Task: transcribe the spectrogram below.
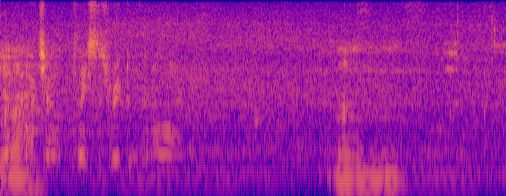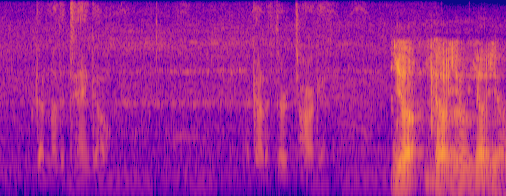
ม่มีอะไร Watch out. Place is rigged with an alarm. อืม Got another tango. I got a third target. เยอะ เยอะอยู่ เยอะอยู่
